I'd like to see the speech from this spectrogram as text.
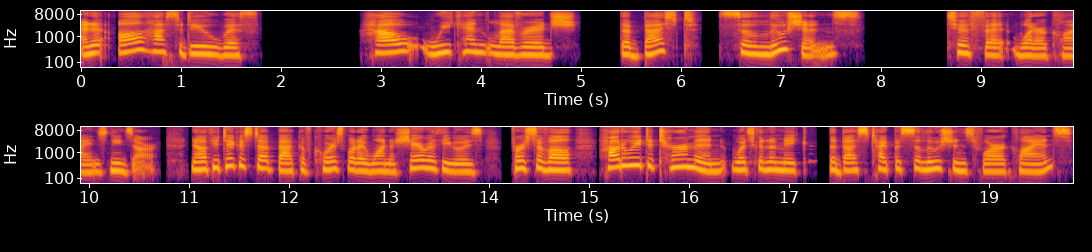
And it all has to do with how we can leverage the best solutions to fit what our clients' needs are. Now, if you take a step back, of course, what I want to share with you is first of all, how do we determine what's going to make the best type of solutions for our clients?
